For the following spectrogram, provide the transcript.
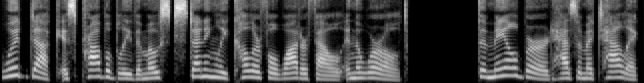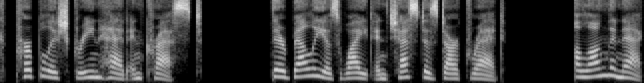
Wood duck is probably the most stunningly colorful waterfowl in the world. The male bird has a metallic, purplish-green head and crest. Their belly is white and chest is dark red. Along the neck,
